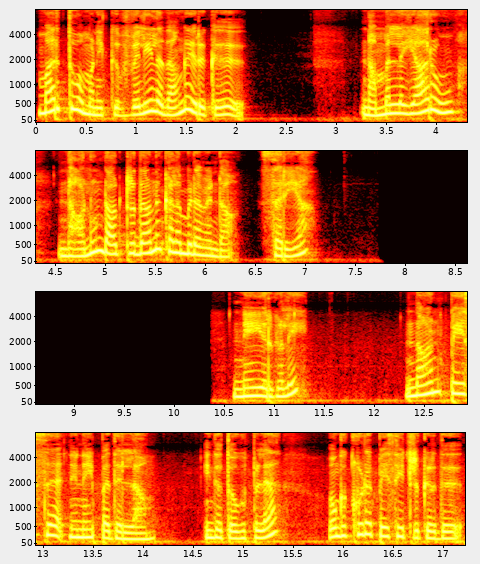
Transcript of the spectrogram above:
மருத்துவமனைக்கு வெளியில தாங்க இருக்கு. நம்மள யாரும் நானும் டாக்டர் தானு கிளம்பிட வேண்டாம். சரியா? நேயர்களே நான் பேச நினைப்பதெல்லாம் இந்த தொகுப்புல உங்க கூட பேசிட்டு இருக்கிறது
